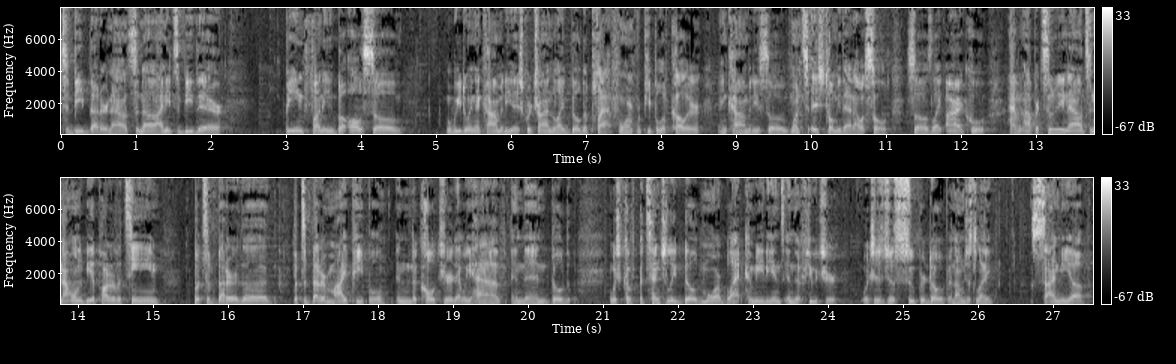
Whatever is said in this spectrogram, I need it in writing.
to be better now. So now I need to be there being funny, but also we doing a comedy ish, we're trying to like build a platform for people of color in comedy. So once Ish told me that, I was sold. So I was like, all right, cool. I have an opportunity now to not only be a part of a team, but to better the but to better my people and the culture that we have and then build which could potentially build more black comedians in the future which is just super dope. And i'm just like sign me up.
